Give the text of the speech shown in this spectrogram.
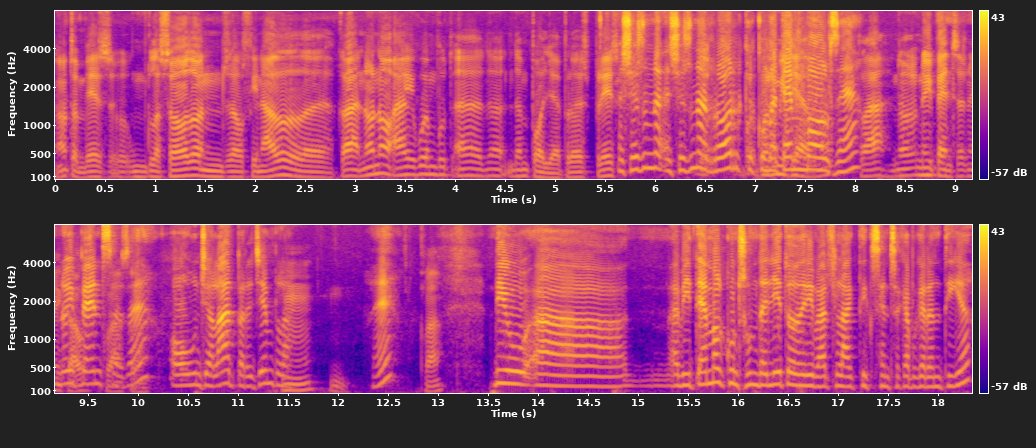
no? També és un glaçó, doncs, al final, eh, clar, no, no, aigua eh, d'ampolla, però després... això, és una, això és un error que cometem gel, molts no? eh? Clar, no, no hi penses, no hi no hi penses, clar, eh? o un gelat, per exemple Mm, mm, eh? clar. diu eh, evitem el consum de llet o derivats làctics sense cap garantia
